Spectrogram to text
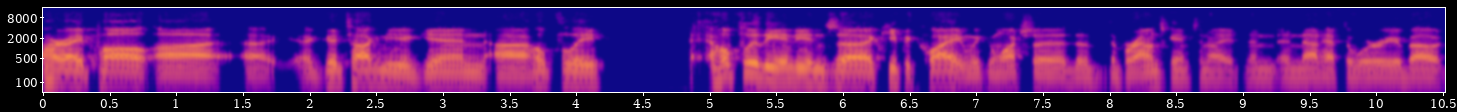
All right, Paul. Uh, uh, good talking to you again. Uh, hopefully hopefully the Indians uh, keep it quiet and we can watch the, the, the, Browns game tonight and, and not have to worry about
